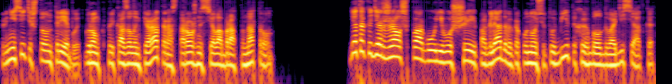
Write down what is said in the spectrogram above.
«Принесите, что он требует», — громко приказал император осторожно сел обратно на трон. Я так и держал шпагу у его шеи, поглядывая, как уносят убитых, их было два десятка.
